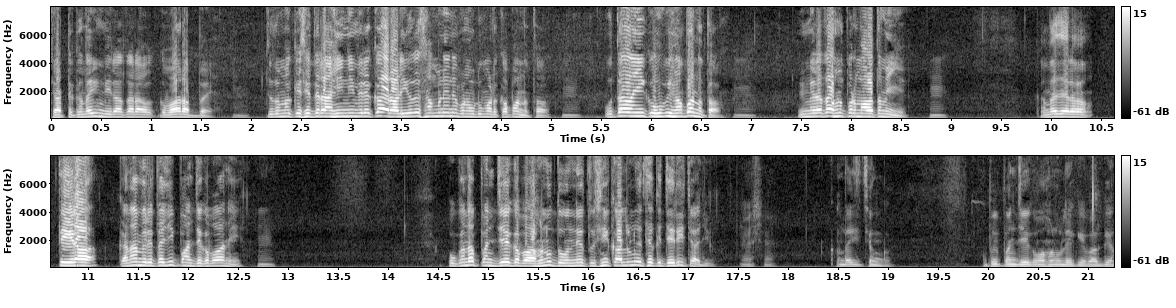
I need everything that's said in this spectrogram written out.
ਚੱਟ ਕਹਿੰਦਾ ਵੀ ਮੇਰਾ ਤਾਂ ਗਵਾਹ ਰੱਬ ਹੈ ਹੂੰ। ਜਦੋਂ ਮੈਂ ਕਿਸੇ ਤਰ੍ਹਾਂ ਹੀ ਨਹੀਂ ਮੇਰੇ ਘਰ ਵਾਲੀ ਉਹਦੇ ਸਾਹਮਣੇ ਨੇ ਬਣਾਉਟੂ ਮੜਕਾ ਭੰਨਤਾ। ਹੂੰ। ਉਹ ਤਾਂ ਐਂ ਕਹੂ ਵੀ ਹਾਂ ਭੰਨਤਾ। ਹੂੰ। ਵੀ ਮੇਰਾ ਤਾਂ ਹੁਣ ਪਰਮਾਤਮਾ ਹੀ ਹੈ ਹੂੰ। ਕਹਿੰਦਾ ਯਾਰ ਤੇਰਾ ਕਹਿੰਦਾ ਮੇਰੇ ਤਾਂ ਜੀ ਪੰਜ ਗਵਾਹ ਨੇ। ਹੂੰ। ਉਹ ਕਹਿੰਦਾ ਪੰਜੇ ਗਵਾਹ ਨੂੰ ਦੋਨੇ ਤੁਸੀਂ ਕੱਲ ਨੂੰ ਇੱਥੇ ਕਚਹਿਰੀ ਚ ਆ ਜਿਓ। ਅੱਛਾ। ਕਹਿੰਦਾ ਜੀ ਚੰਗਾ। ਉਹ ਵੀ ਪੰਜੇ ਗਵਾਹਾਂ ਨੂੰ ਲੈ ਕੇ ਵਗ ਗਿਆ।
